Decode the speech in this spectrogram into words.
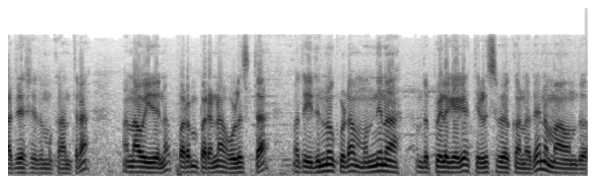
ಆದೇಶದ ಮುಖಾಂತರ ನಾವು ಇದನ್ನು ಪರಂಪರೆನ ಉಳಿಸ್ತಾ ಮತ್ತು ಇದನ್ನು ಕೂಡ ಮುಂದಿನ ಒಂದು ಪೀಳಿಗೆಗೆ ತಿಳಿಸಬೇಕು ಅನ್ನೋದೇ ನಮ್ಮ ಒಂದು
